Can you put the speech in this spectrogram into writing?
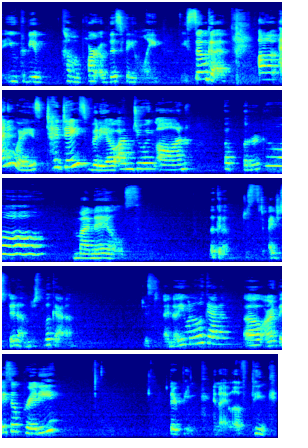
You could become a part of this family. Be so good. Uh, anyways, today's video I'm doing on my nails. Look at them. Just I just did them. Just look at them. Just, I know you want to look at them. Oh, aren't they so pretty? They're pink, and I love pink.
